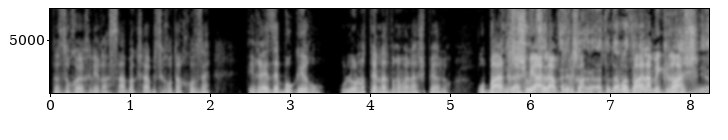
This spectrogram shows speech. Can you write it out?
אתה זוכר איך נראה סבא כשהיה בשיחות על חוזה? תראה איזה בוגר הוא. הוא לא נותן לדברים האלה להשפיע לו. הוא בא להשפיע עליו, סליחה. אתה יודע מה? הוא בא אז למגרש, שנייה,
